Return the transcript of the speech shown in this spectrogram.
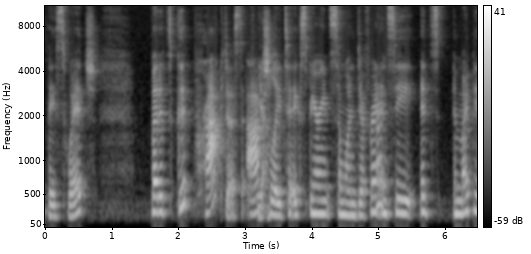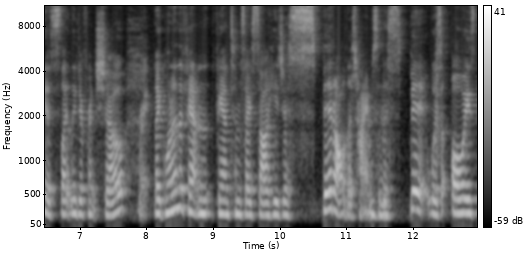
they switch. But it's good practice actually to experience someone different and see it's it might be a slightly different show. Right. Like one of the phantom, phantoms I saw, he just spit all the time. So the Mm-hmm. spit was always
